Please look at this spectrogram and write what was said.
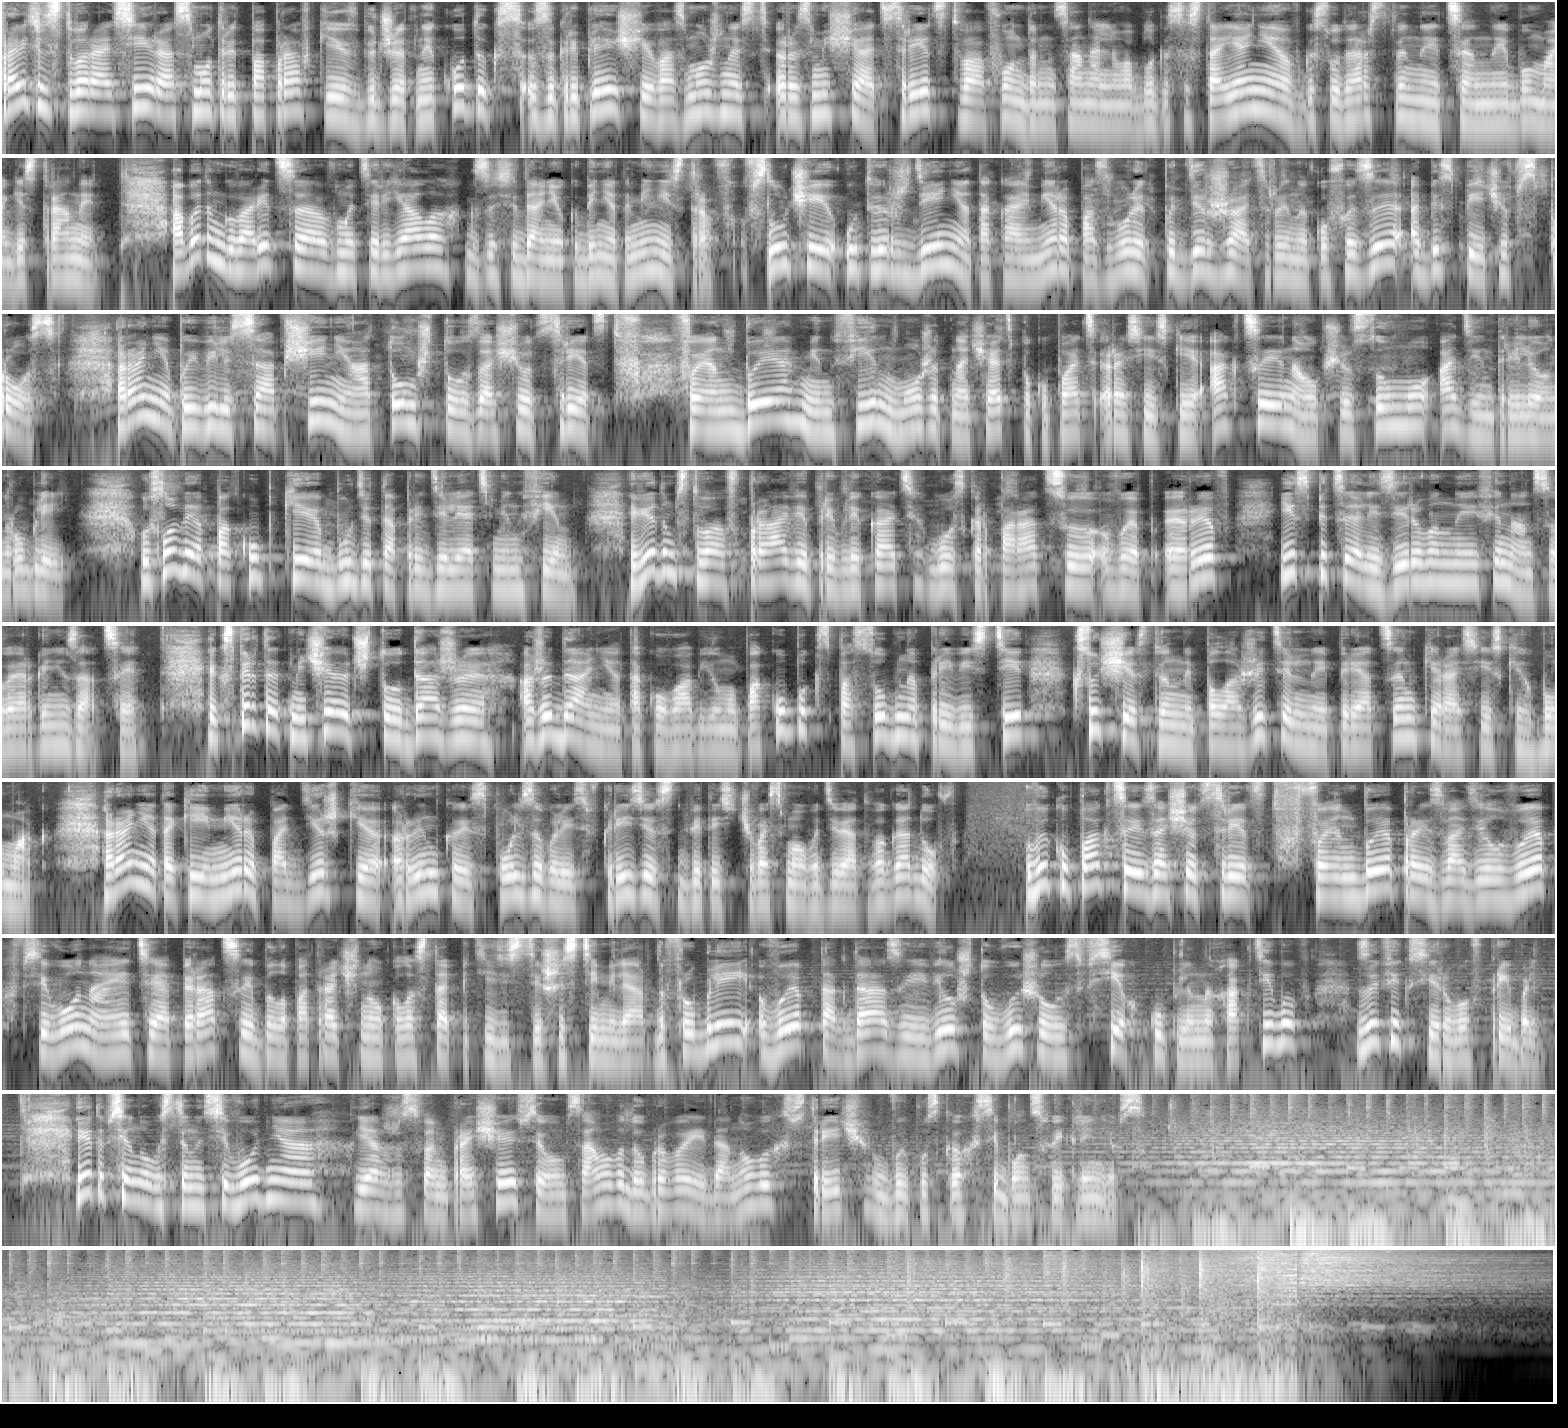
Правительство России рассмотрит поправки в бюджетный кодекс, закрепляющие возможность размещать средства Фонда национального благосостояния в государственные ценные бумаги страны. Об этом говорится в материалах к заседанию Кабинета министров. В случае утверждения такая мера позволит поддержать рынок ОФЗ, обеспечив спрос. Ранее появились сообщения о том, что за счет средств ФНБ Минфин может начать покупать российские акции на общую сумму 1 триллион рублей. Условия покупки будет определять Минфин. Ведомство вправе привлекать госкорпорацию ВЭБ-РФ и специализированные финансовые организации. Эксперты отмечают, что даже ожидание такого объема покупок способно привести к существенной положительной переоценке российских бумаг. Ранее такие меры поддержки рынка использовались в кризис 2008-2009 годов. Выкуп акций за счет средств ФНБ производил ВЭБ. Всего на эти операции было потрачено около 156 миллиардов рублей. ВЭБ тогда заявил, что вышел из всех купленных активов, зафиксировав прибыль. И это все новости на сегодня. Я же с вами прощаюсь. Всего вам самого доброго и до новых встреч в выпусках Сибонс Weekly News.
